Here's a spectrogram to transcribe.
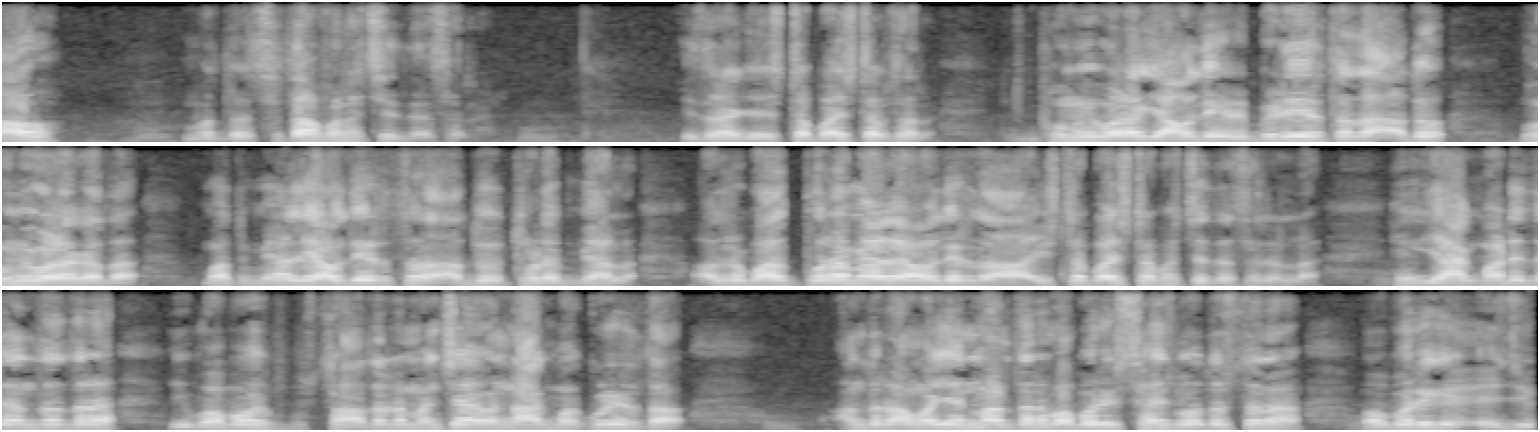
ಮಾವು ಮತ್ತು ಸೀತಾಫಲ ಹಚ್ಚಿದ್ದೆ ಸರ್. ಇದ್ರಾಗ ಇಷ್ಟಪ್ಪ ಇಷ್ಟ ಸರ್. ಭೂಮಿ ಒಳಗೆ ಯಾವುದೇ ಬೆಳೆ ಇರ್ತದ ಅದು ಭೂಮಿ ಒಳಗದ ಮತ್ತು ಮ್ಯಾಲೆ ಯಾವುದೇ ಇರ್ತದ ಅದು ಥೋಡೆ ಮ್ಯಾಲ. ಅದ್ರ ಬಾದ್ ಪೂರ ಮ್ಯಾಲೆ ಯಾವುದೇ ಇರ್ತದ ಇಷ್ಟಪ್ಪ ಇಷ್ಟಪ್ಪ ಹಚ್ಚಿದ್ದೆ ಸರ್ ಎಲ್ಲ. ಹಿಂಗೆ ಯಾಕೆ ಮಾಡಿದ್ದೆ ಅಂತಂದ್ರೆ ಈಗ ಒಬ್ಬ ಸಾಧಾರಣ ಮನುಷ್ಯ ನಾಲ್ಕು ಮಕ್ಕಳು ಇರ್ತಾವ. ಅಂದ್ರೆ ಅವ ಏನು ಮಾಡ್ತಾನೆ? ಒಬ್ಬರಿಗೆ ಸೈನ್ಸ್ ಓದಿಸ್ತಾನ. ಒಬ್ಬರಿಗೆ ಎಜು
